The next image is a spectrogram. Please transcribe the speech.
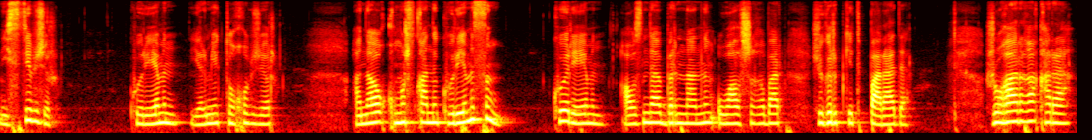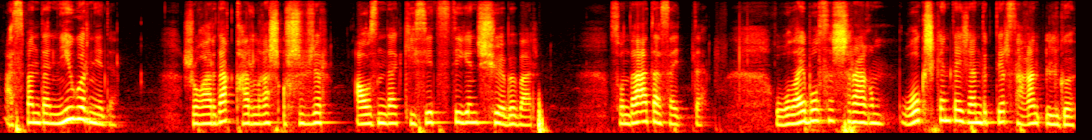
Не істеп жүр? Көремін ермек тоқып жүр анау құмырсқаны көремісің? Көремін. Аузында бір нанның уалшығы бар жүгіріп кетіп барады. Жоғарыға қара аспанда не көрінеді? Жоғарыда қарлығаш ұшып жүр аузында кесе тістеген шөбі бар. Сонда атасы айтты олай болса шырағым ол кішкентай жәндіктер саған үлгі.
